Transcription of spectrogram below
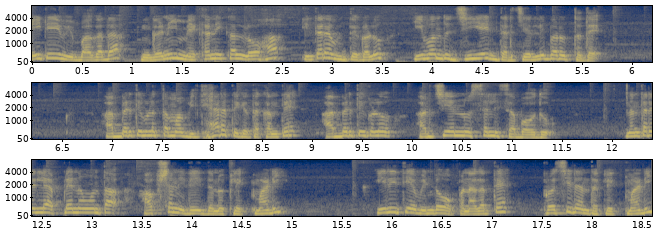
ಐ ಟಿ ಐ ವಿಭಾಗದ ಗಣಿ, ಮೆಕ್ಯಾನಿಕಲ್, ಲೋಹ, ಇತರೆ ಹುದ್ದೆಗಳು ಈ ಒಂದು ಜಿ ಏಟ್ ದರ್ಜೆಯಲ್ಲಿ ಬರುತ್ತದೆ. ಅಭ್ಯರ್ಥಿಗಳು ತಮ್ಮ ವಿದ್ಯಾರ್ಥಿಗೆ ತಕ್ಕಂತೆ ಅಭ್ಯರ್ಥಿಗಳು ಅರ್ಜಿಯನ್ನು ಸಲ್ಲಿಸಬಹುದು. ನಂತರ ಇಲ್ಲಿ ಅಪ್ಲೈ ಅನ್ನುವಂಥ ಆಪ್ಷನ್ ಇದೆ, ಇದನ್ನು ಕ್ಲಿಕ್ ಮಾಡಿ. ಈ ರೀತಿಯ ವಿಂಡೋ ಓಪನ್ ಆಗುತ್ತೆ. ಪ್ರೊಸೀಡ್ ಅಂತ ಕ್ಲಿಕ್ ಮಾಡಿ.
